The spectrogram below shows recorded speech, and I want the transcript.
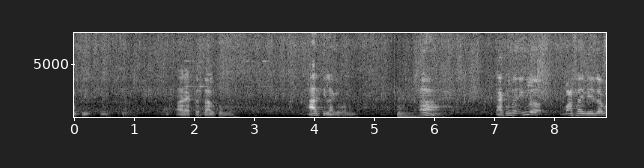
উঠিয়েছি আর একটা চাল কুমড়া। আর কি লাগে বলেন? এখনও এগুলো বাসায় নিয়ে যাব।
